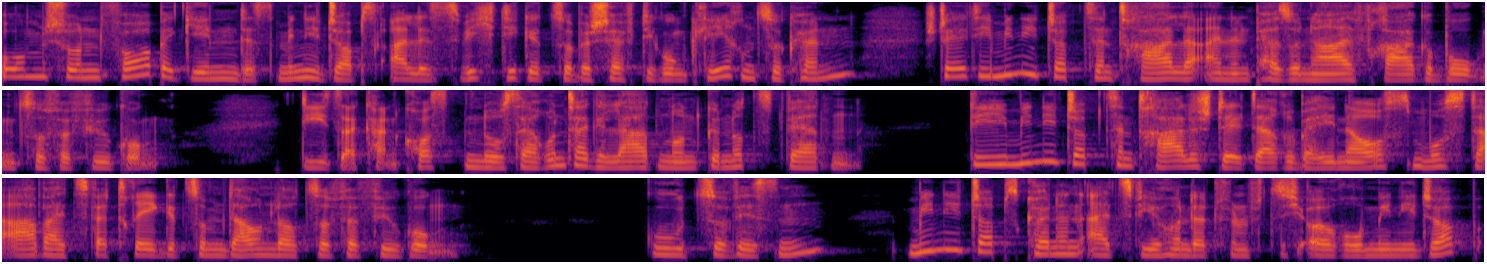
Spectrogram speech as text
Um schon vor Beginn des Minijobs alles Wichtige zur Beschäftigung klären zu können, stellt die Minijobzentrale einen Personalfragebogen zur Verfügung. Dieser kann kostenlos heruntergeladen und genutzt werden. Die Minijobzentrale stellt darüber hinaus Musterarbeitsverträge zum Download zur Verfügung. Gut zu wissen, Minijobs können als 450 Euro Minijob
